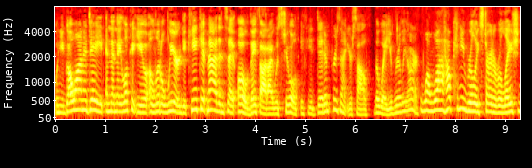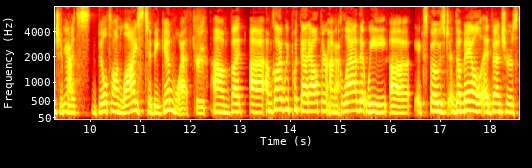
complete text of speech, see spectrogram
when you go on a date and then they look at you a little weird. You can't get mad and say, "Oh, they thought I was too old." If you didn't present yourself the way you really are. Well, why- how can you really start a relationship when it's built on lies to begin with? Truth. Um, but uh, I'm glad we put that out there. I'm glad that we uh, exposed the male adventures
